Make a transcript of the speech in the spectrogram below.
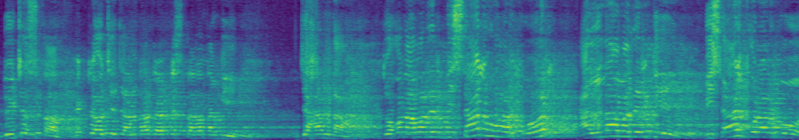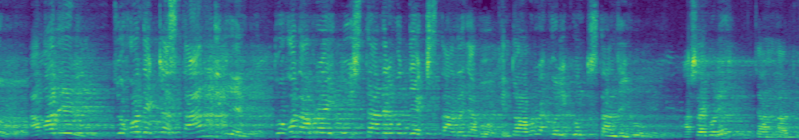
দুইটা স্থান। একটা হচ্ছে জান্নাত, আর একটা স্থানের নাম কি? জাহান্নাম। তখন আমাদের বিচার হওয়ার পর, আল্লাহ আমাদেরকে বিচার করার পর আমাদের যখন একটা স্থান দিবেন তখন আমরা এই দুই স্থানের মধ্যে এক স্থানে যাব। কিন্তু আমরা করি কোন স্থান যাইব? আশা করি জান্নাতে।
